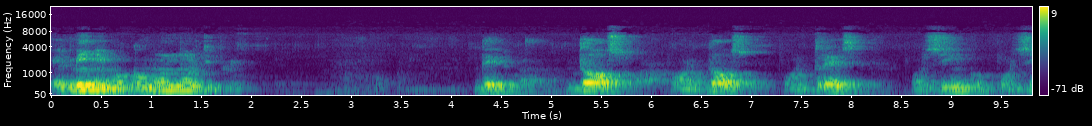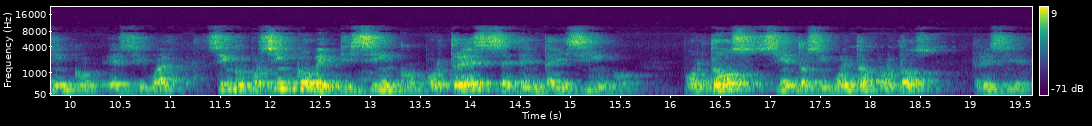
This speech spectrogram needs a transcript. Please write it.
El mínimo común múltiplo de 2 por 2 por 3 por 5 por 5 es igual 5 por 5, 25. Por 3, 75. Por 2, 150. Por 2, 300.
